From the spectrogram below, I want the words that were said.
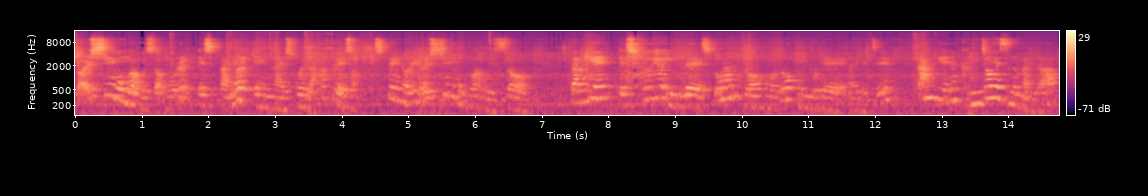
열심히 공부하고 있어. 뭐를? español en la escuela 학교에서 스페인어를 열심히 공부하고 있어. también estudio inglés 또한 영어도 공부해. 알겠지? tambien은 긍정에 쓰는 말이다.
